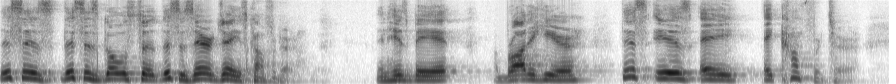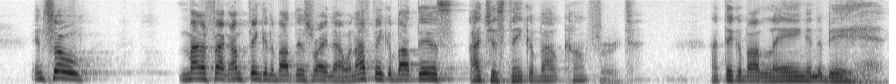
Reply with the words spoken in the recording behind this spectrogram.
This is this is goes to this is Eric J's comforter in his bed. I brought it here. This is a a comforter. And so, matter of fact, I'm thinking about this right now. When I think about this, I just think about comfort. I think about laying in the bed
